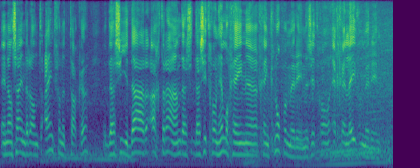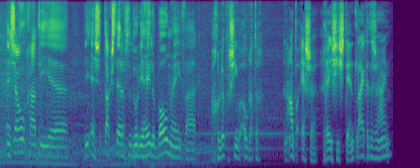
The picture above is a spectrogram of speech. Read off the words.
En dan zijn er aan het eind van de takken, daar zie je daar achteraan, daar, daar zit gewoon helemaal geen, eh, geen knoppen meer in. Er zit gewoon echt geen leven meer in. En zo gaat die, eh die essentaksterfte door die hele boom heen vaak. Maar gelukkig zien we ook dat er een aantal essen resistent lijken te zijn.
